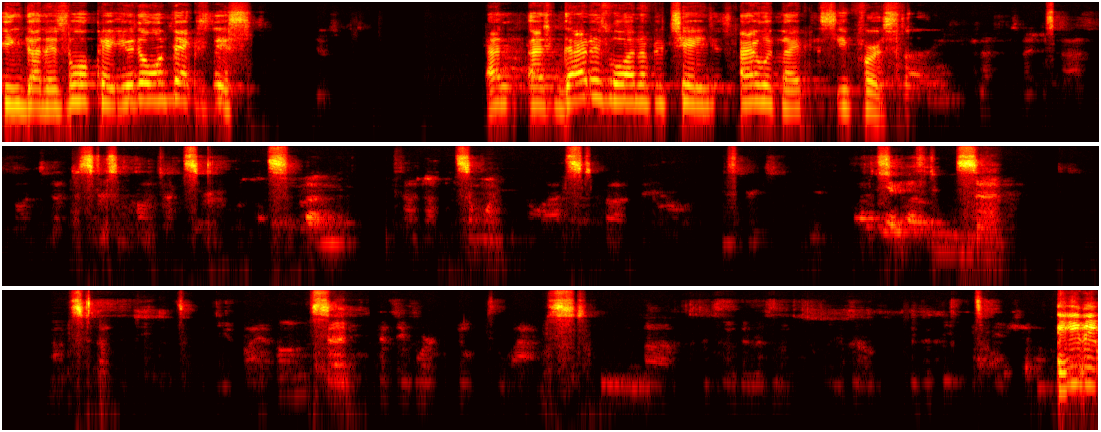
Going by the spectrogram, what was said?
being done. It's okay, you don't exist. And, that is one of the changes I would like to see. Um, that last, uh, said, said that they weren't built to last. 81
